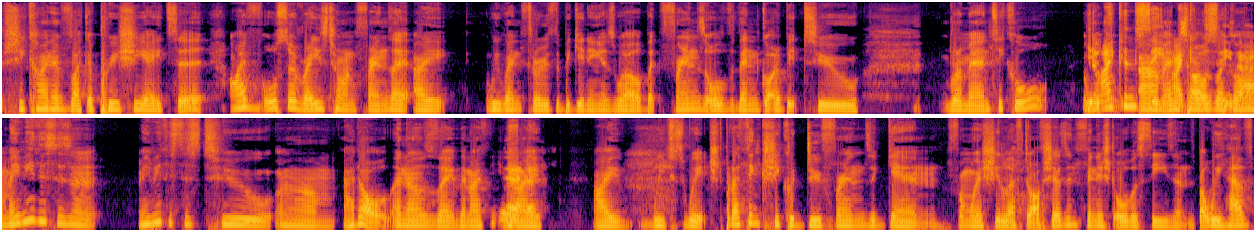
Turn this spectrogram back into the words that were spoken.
she kind of like appreciates it. I've also raised her on Friends. I, I we went through the beginning as well, but Friends all then got a bit too romantical. Yeah, I can see- Um, and I so I was like, see oh, maybe this isn't. Maybe this is too um adult, and I was like, then I then Yeah. I I we switched, but I think she could do Friends again from where she left off. She hasn't finished all the seasons, but we have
